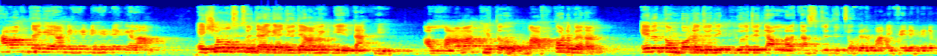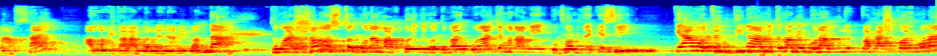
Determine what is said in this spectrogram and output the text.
হারাম জায়গায় আমি হেঁটে হেঁটে গেলাম। এই সমস্ত জায়গায় যদি আমি গিয়ে থাকি, আল্লাহ আমাকে তো মাফ করবে না। এরকম বলে যদি কেউ যদি আল্লাহর কাছে যদি চোখের পানি ফেলে ফেলে মাফ চায়, আল্লাহ তালা বললেন, আমি বন্দা, তোমার সমস্ত গুণা মাফ করে দেবো। তোমার গুণা যেমন আমি গুফর দেখেছি, কেয়ামতের দিনও আমি তোমাকে গুণাগুলি প্রকাশ করব না,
